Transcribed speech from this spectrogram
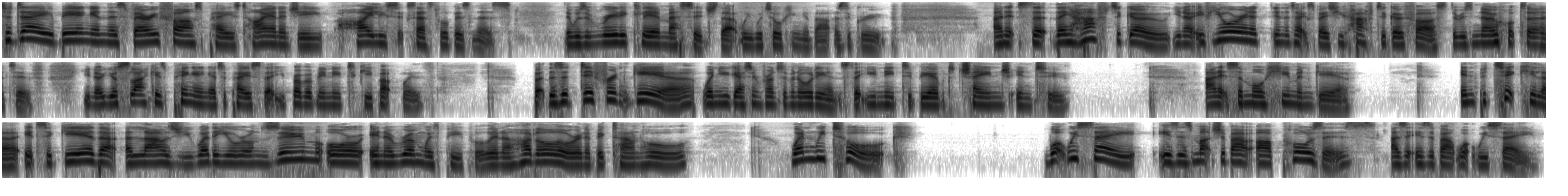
Today, being in this very fast paced, high energy, highly successful business, there was a really clear message that we were talking about as a group. And it's that they have to go, you know, if you're in a, in the tech space, you have to go fast. There is no alternative. You know, your Slack is pinging at a pace that you probably need to keep up with. But there's a different gear when you get in front of an audience that you need to be able to change into. And it's a more human gear in particular, it's a gear that allows you, whether you're on Zoom or in a room with people, in a huddle or in a big town hall, when we talk, what we say is as much about our pauses as it is about what we say.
